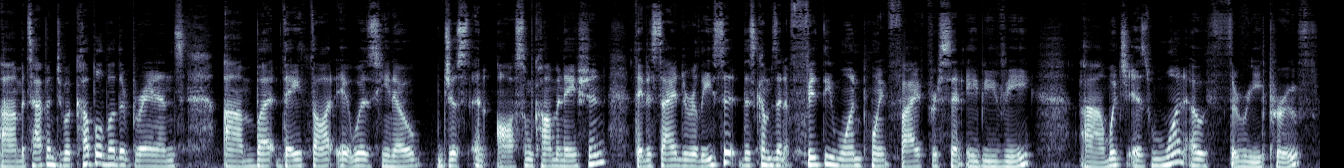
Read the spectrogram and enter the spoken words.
Um, it's happened to a couple of other brands, um, but they thought it was, you know, just an awesome combination. They decided to release it. This comes in at 51.5% ABV, um, which is 103 proof.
